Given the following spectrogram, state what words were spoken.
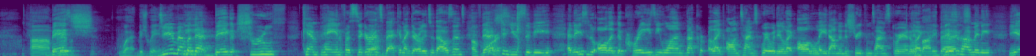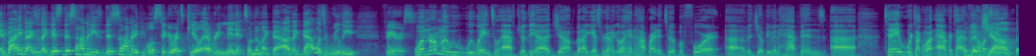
Um, Bitch. what? Bitch, wait. Do you remember Weed. that big truth campaign for cigarettes Yeah. back in like the early 2000s? Of that course. shit used to be, and they used to do all like the crazy ones, not cr- like on Times Square where they were like all lay down in the streets in Times Square. They're In like, body this is how many, yeah, in body bags. It's like this, this is how many, this is how many people cigarettes kill every minute, something like that. I was like, that was really fierce. Well, normally we, we wait until after the uh, jump, but I guess we're gonna go ahead and hop right into it before uh, the jump even happens. Uh, today we're talking about advertising. I The jump.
